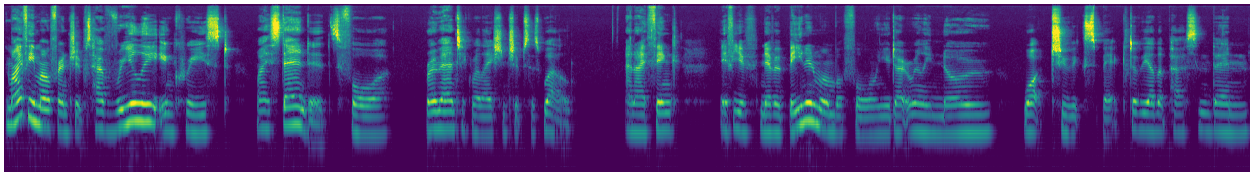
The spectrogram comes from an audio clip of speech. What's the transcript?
my female friendships have really increased my standards for romantic relationships as well. And I think if you've never been in one before and you don't really know what to expect of the other person, then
